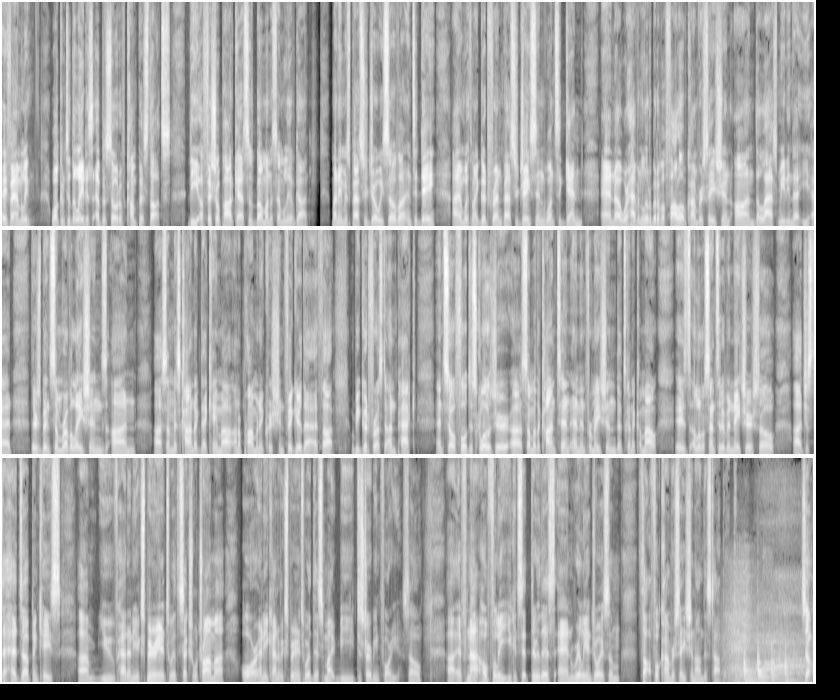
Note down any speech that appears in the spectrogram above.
Hey, family. Welcome to the latest episode of Compass Thoughts, the official podcast of Belmont Assembly of God. My name is Pastor Joey Silva, and today I am with my good friend, Pastor Jason, once again. And uh, we're having a little bit of a follow up conversation on the last meeting that he had. There's been some revelations on uh, some misconduct that came out on a prominent Christian figure that I thought would be good for us to unpack. And so, full disclosure, uh, some of the content and information that's going to come out is a little sensitive in nature. So, uh, just a heads up in case um, you've had any experience with sexual trauma or any kind of experience where this might be disturbing for you. So, uh, if not, hopefully you could sit through this and really enjoy some thoughtful conversation on this topic. So,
